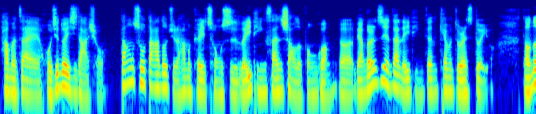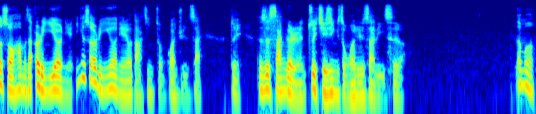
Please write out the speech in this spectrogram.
他们在火箭队一起打球。当初大家都觉得他们可以重拾雷霆三少的风光。呃，两个人之前在雷霆跟 Kevin Durant 是队友，然后那时候他们在二零一二年，应该是二零一二年有打进总冠军赛。对，那是三个人最接近总冠军赛的一次了。那么。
